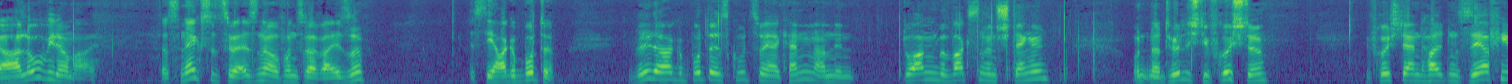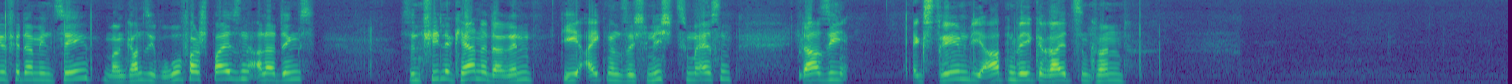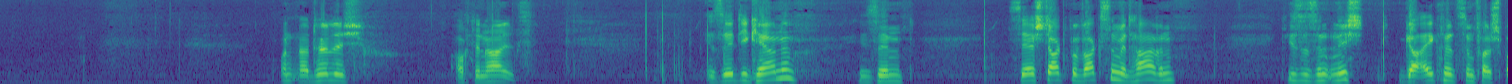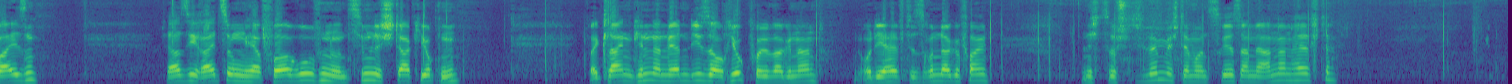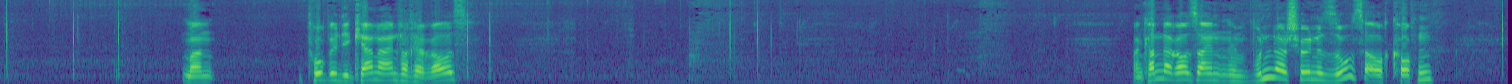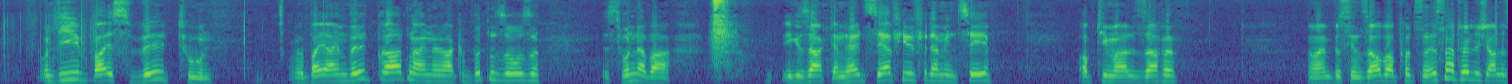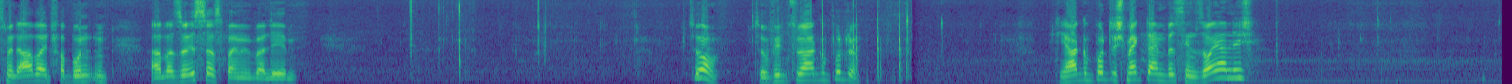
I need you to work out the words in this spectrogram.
Ja, hallo wieder mal. Das nächste zu essen auf unserer Reise ist die Hagebutte. Die wilde Hagebutte ist gut zu erkennen an den dornenbewachsenen Stängeln und natürlich die Früchte. Die Früchte enthalten sehr viel Vitamin C. Man kann sie roh verspeisen, allerdings sind viele Kerne darin, die eignen sich nicht zum Essen, da sie extrem die Atemwege reizen können und natürlich auch den Hals. Ihr seht die Kerne, die sind sehr stark bewachsen mit Haaren. Diese sind nicht geeignet zum Verspeisen, da sie Reizungen hervorrufen und ziemlich stark jucken. Bei kleinen Kindern werden diese auch Juckpulver genannt. Oh, die Hälfte ist runtergefallen. Nicht so schlimm, ich demonstriere es an der anderen Hälfte. Man popel die Kerne einfach heraus. Man kann daraus eine wunderschöne Soße auch kochen und die bei's Wild tun. Bei einem Wildbraten eine Hackebuttensoße ist wunderbar. Wie gesagt, enthält sehr viel Vitamin C. Optimale Sache. Noch ein bisschen sauber putzen ist natürlich alles mit Arbeit verbunden. Aber so ist das beim Überleben. So, so viel zur Hagebutte. Die Hagebutte schmeckt ein bisschen säuerlich,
